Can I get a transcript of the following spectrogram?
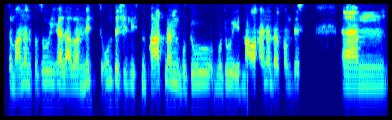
zum anderen versuche ich halt aber mit unterschiedlichsten Partnern, wo du, wo du eben auch einer davon bist, ähm,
